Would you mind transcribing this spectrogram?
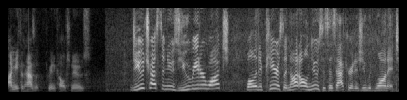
I'm Ethan Hazlitt, Community College News. Do you trust the news you read or watch? Well, it appears that not all news is as accurate as you would want it.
